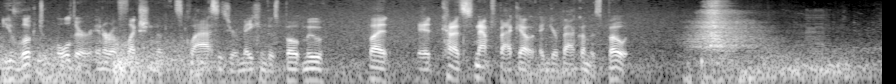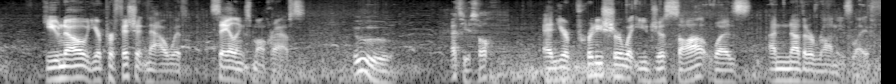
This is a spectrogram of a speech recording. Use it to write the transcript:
you looked older in a reflection of this glass as you're making this boat move but it kind of snaps back out and you're back on this boat you know you're proficient now with sailing small crafts Ooh, that's useful. and you're pretty sure what you just saw was another ronnie's life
